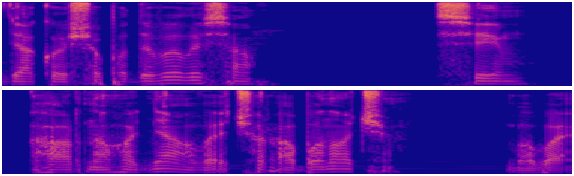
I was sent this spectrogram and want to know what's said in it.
Дякую, що подивилися. Всім гарного дня, вечора або ночі. Бабай.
